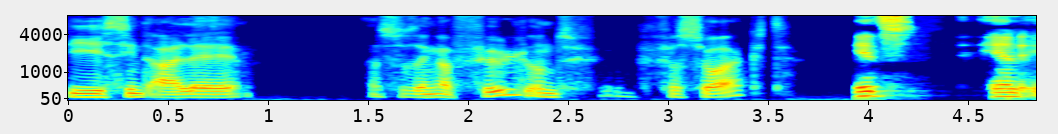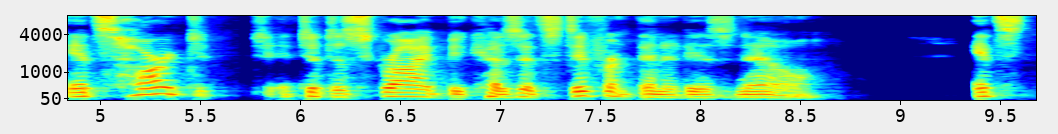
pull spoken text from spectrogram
die sind alle sozusagen erfüllt und versorgt. It's and it's hard to, to describe because it's different than it is now. It's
